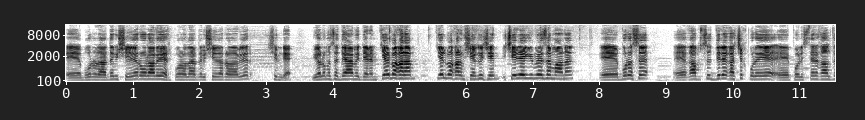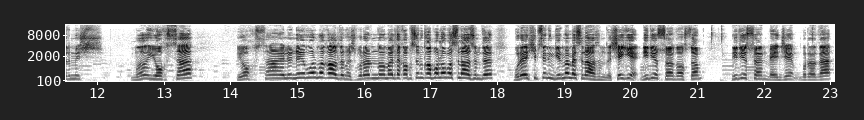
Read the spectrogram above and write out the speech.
E, buralarda bir şeyler olabilir. Buralarda bir şeyler olabilir. Şimdi yolumuza devam edelim. Gel bakalım. Gel bakalım Şakıcığım. İçeriye girme zamanı. E, burası e, kapısı direkt açık. Burayı e, polisler kaldırmış mı yoksa Yoksa elini vurma kaldırmış. Buranın normalde kapısının kapalı olması lazımdı. Buraya kimsenin girmemesi lazımdı. Şegi ne diyorsun dostum? Ne diyorsun? Bence burada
